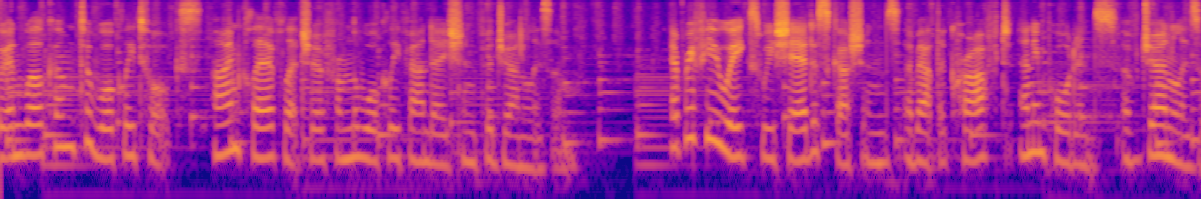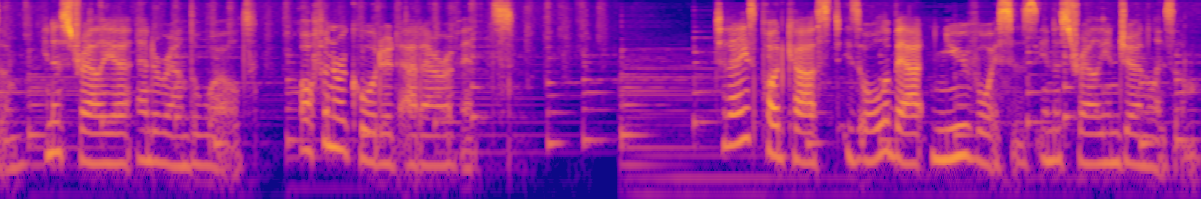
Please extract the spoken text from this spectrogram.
And welcome to Walkley Talks. I'm Claire Fletcher from the Walkley Foundation for Journalism. Every few weeks, we share discussions about the craft and importance of journalism in Australia and around the world, often recorded at our events. Today's podcast is all about new voices in Australian journalism.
